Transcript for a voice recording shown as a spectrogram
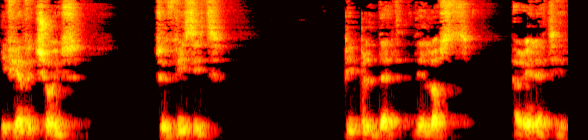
if you have a choice to visit people that they lost a relative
